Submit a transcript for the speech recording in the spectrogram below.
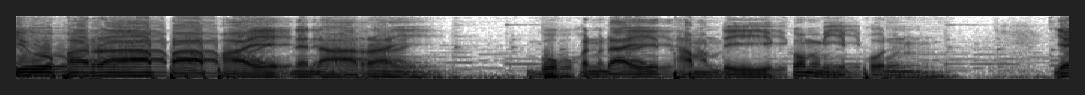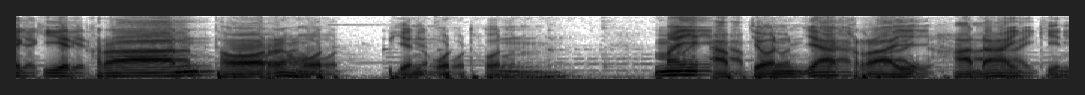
ยู่พาราปาภัยในนาไร บุคคลใดทำดีก็มีผล อย่าเกียจคร้านทรหดเพียรอดทน ไม่อับจนยากไรหาได้กิน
